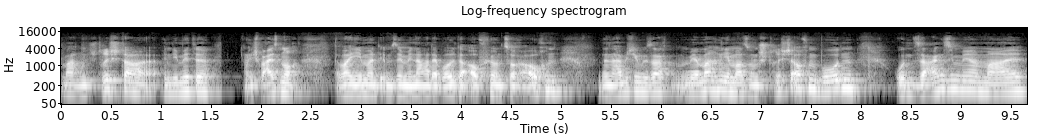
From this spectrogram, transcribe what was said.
mache einen Strich da in die Mitte ich weiß noch, da war jemand im Seminar, der wollte aufhören zu rauchen. Und dann habe ich ihm gesagt, wir machen hier mal so einen Strich auf den Boden und sagen Sie mir mal,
